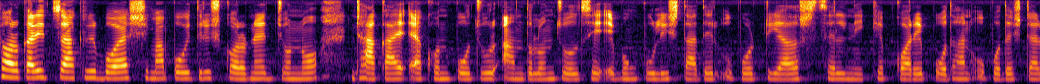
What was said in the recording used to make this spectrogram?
সরকারি চাকরির বয়স সীমা পঁয়ত্রিশ করণের জন্য ঢাকায় এখন প্রচুর আন্দোলন চলছে এবং পুলিশ তাদের উপর টিয়ার সেল নিক্ষেপ করে। প্রধান উপদেষ্টার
